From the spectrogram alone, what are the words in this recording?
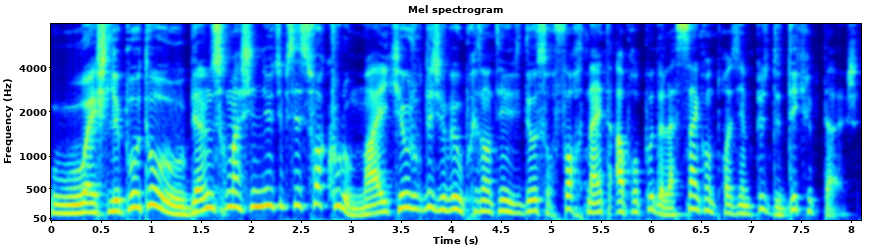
Wesh les potos, bienvenue sur ma chaîne YouTube, c'est Soit Cool Mike et aujourd'hui je vais vous présenter une vidéo sur Fortnite à propos de la 53e puce de décryptage.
